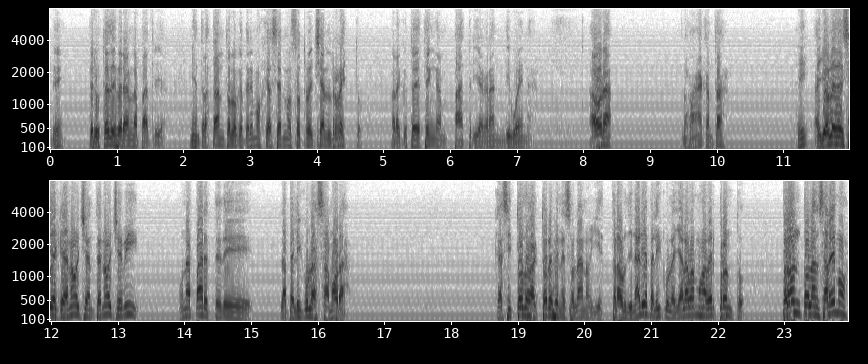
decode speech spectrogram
¿Ve? Pero ustedes verán la patria. Mientras tanto, lo que tenemos que hacer nosotros es echar el resto para que ustedes tengan patria grande y buena. Ahora nos van a cantar. ¿sí? Ah, Yo les decía que anoche, antenoche, vi una parte de la película Zamora. Casi todos actores venezolanos y extraordinaria película. Ya la vamos a ver pronto. Pronto lanzaremos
